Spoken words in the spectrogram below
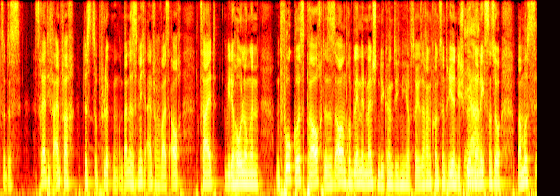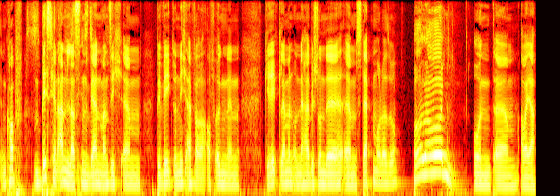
So, das ist relativ einfach, das zu pflücken. Und dann ist es nicht einfach, weil es auch Zeit, Wiederholungen und Fokus braucht. Das ist auch ein Problem mit Menschen, die können sich nicht auf solche Sachen konzentrieren, die spüren Ja. da nichts und so. Man muss den Kopf ein bisschen anlassen, während man sich ähm, bewegt und nicht einfach auf irgendein Gerät klemmen und eine halbe Stunde ähm, steppen oder so. Ballern! Und, ähm, aber ja.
